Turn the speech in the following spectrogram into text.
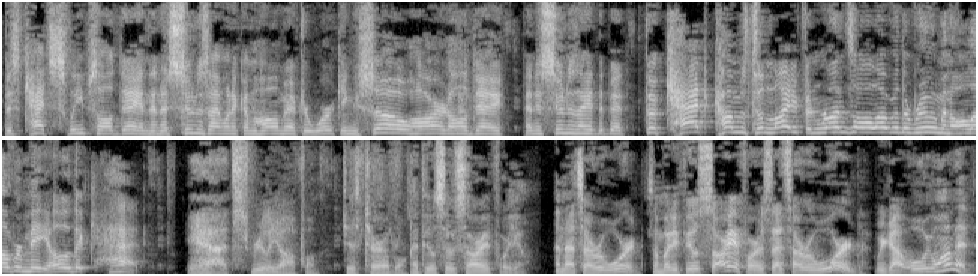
This cat sleeps all day, and then as soon as I want to come home after working so hard all day, and as soon as I hit the bed, the cat comes to life and runs all over the room and all over me. Oh, the cat. Yeah, it's really awful. Just terrible. I feel so sorry for you. And that's our reward. Somebody feels sorry for us. That's our reward. We got what we wanted.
